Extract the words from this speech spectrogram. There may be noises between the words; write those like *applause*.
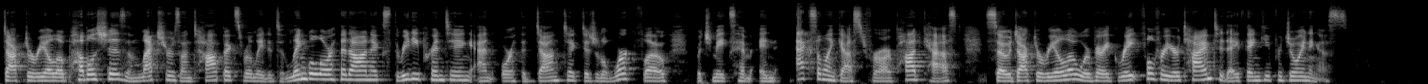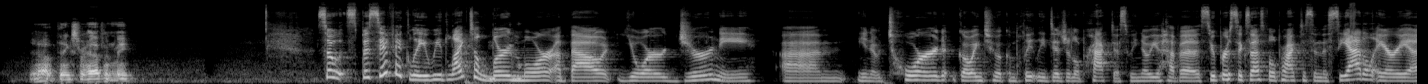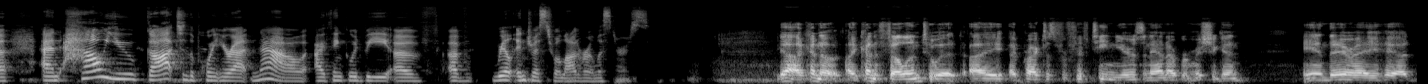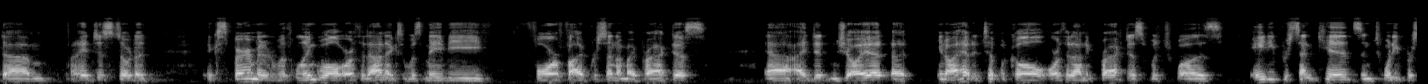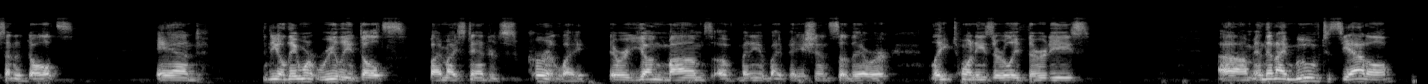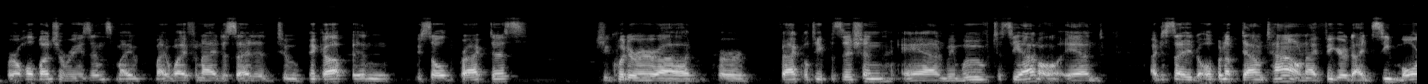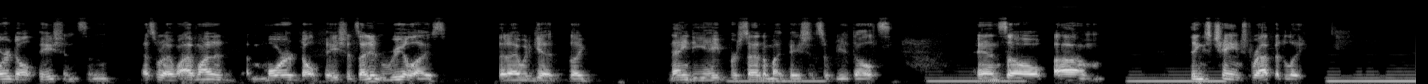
Dr. Riolo publishes and lectures on topics related to lingual orthodontics, 3D printing, and orthodontic digital workflow, which makes him an excellent guest for our podcast. So, Dr. Riolo, we're very grateful for your time today. Thank you for joining us. Yeah, thanks for having me. So, specifically, we'd like to learn *laughs* more about your journey um, you know, toward going to a completely digital practice. We know you have a super successful practice in the Seattle area, and how you got to the point you're at now, I think would be of of real interest to a lot of our listeners. Yeah, I kind of I kind of fell into it. I, I practiced for 15 years in Ann Arbor, Michigan, and there I had um, I had just sort of experimented with lingual orthodontics. It was maybe four or five percent of my practice. Uh, I did enjoy it, but you know, I had a typical orthodontic practice, which was 80% kids and 20% adults. And, you know, they weren't really adults by my standards currently. They were young moms of many of my patients. So they were late 20s, early 30s. Um, and then I moved to Seattle for a whole bunch of reasons. My, my wife and I decided to pick up and we sold the practice. She quit her, uh, her faculty position and we moved to Seattle and I decided to open up downtown. I figured I'd see more adult patients and that's what I, I wanted more adult patients. I didn't realize that I would get like 98% of my patients would be adults. And so um, things changed rapidly.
